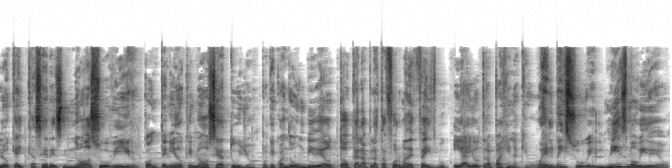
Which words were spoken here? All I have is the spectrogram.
Lo que hay que hacer es no subir contenido que no sea tuyo, porque cuando un video toca la plataforma de Facebook y hay otra página que vuelve y sube el mismo video,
